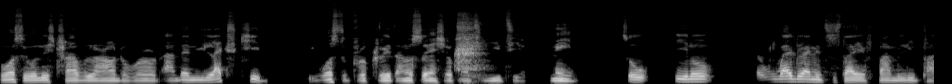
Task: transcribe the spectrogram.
He wants to always travel around the world. And then he likes kids. He wants to procreate and also ensure continuity of name. So, you know, why do I need to start a family per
